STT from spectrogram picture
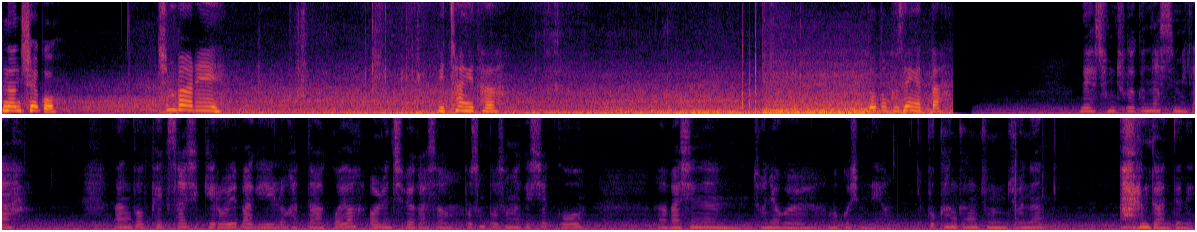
넌 최고. 신발이 밑창이 다 너도 고생했다 네 종주가 끝났습니다 왕복 140km 1박 2일로 갔다 왔고요 얼른 집에 가서 뽀송뽀송하게 씻고 아, 맛있는 저녁을 먹고 싶네요 북한강 종주는 발음도 안 되네.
